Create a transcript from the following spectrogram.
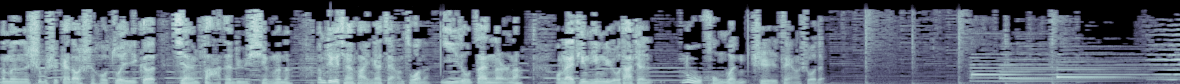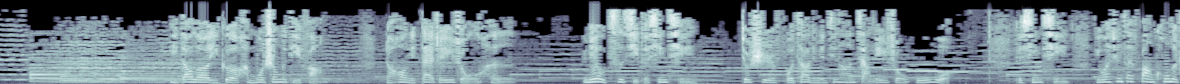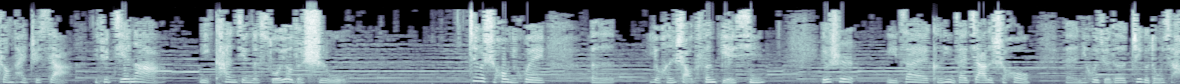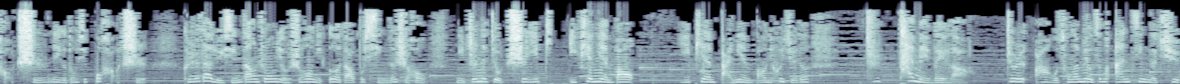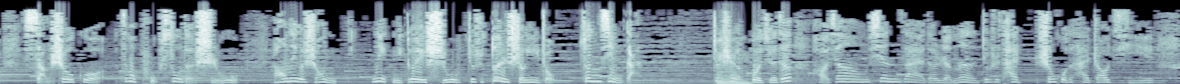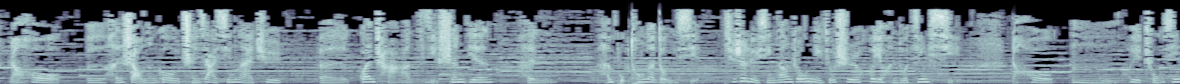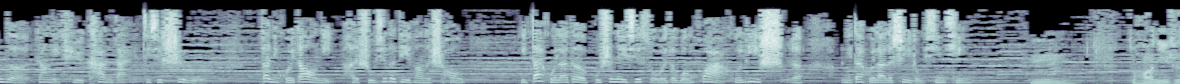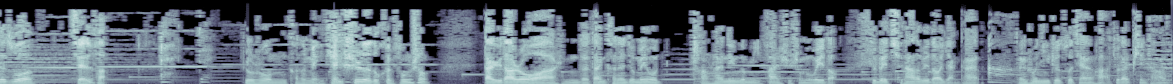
那么，是不是该到时候做一个减法的旅行了呢？那么，这个减法应该怎样做呢？意义又在哪儿呢？我们来听听旅游达人陆鸿文是怎样说的。你到了一个很陌生的地方，然后你带着一种很没有自己的心情，就是佛教里面经常讲的一种无我的心情，你完全在放空的状态之下，你去接纳你看见的所有的事物。这个时候你会，呃，有很少的分别心，也就是你在可能你在家的时候，呃，你会觉得这个东西好吃，那个东西不好吃。可是，在旅行当中，有时候你饿到不行的时候，你真的就吃一一片面包，一片白面包，你会觉得就是太美味了。就是啊，我从来没有这么安静的去享受过这么朴素的食物。然后那个时候你，你你对食物就是顿生一种尊敬感。就是嗯我觉得好像现在的人们就是太生活的太着急，然后呃很少能够沉下心来去呃观察自己身边很很普通的东西。其实旅行当中你就是会有很多惊喜，然后嗯会重新的让你去看待这些事物。当你回到你很熟悉的地方的时候，你带回来的不是那些所谓的文化和历史，你带回来的是一种心情。嗯，就好像你一直在做减法，哎，对，比如说我们可能每天吃的都很丰盛，大鱼大肉啊什么的，但可能就没有尝出来那个米饭是什么味道，就被其他的味道掩盖了。啊，等于说你一直做减法，就来品尝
